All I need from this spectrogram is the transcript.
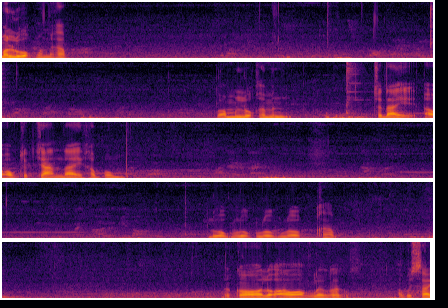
มาลวกมันนะครับเรามาลวกให้มันจะได้เอาออกจากจานได้ครับผม ลวกลวกลวกลวกครับ แล้วก็เราเอาออกแล้วก็เอาไปใส่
